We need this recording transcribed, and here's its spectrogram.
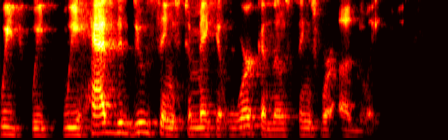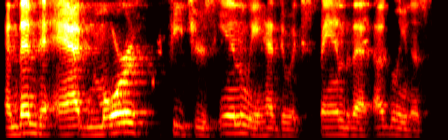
we we we had to do things to make it work and those things were ugly. And then to add more features in, we had to expand that ugliness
